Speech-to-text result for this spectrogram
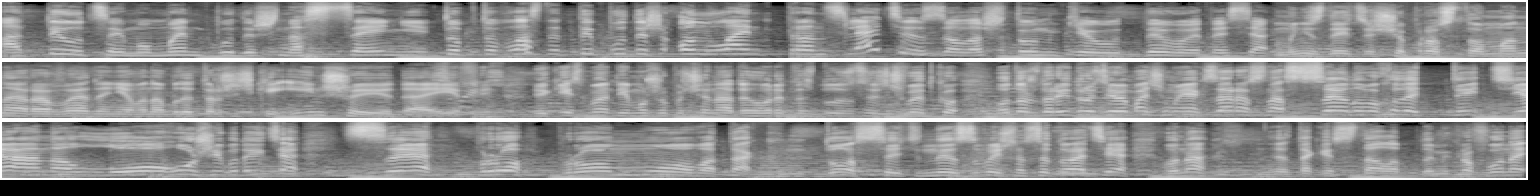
а ти у цей момент будеш на сцені. Тобто, власне, ти будеш онлайн-трансляцію з залаштунків дивитися. Мені здається, що просто манера ведення вона буде трошечки іншою. Да, і в якийсь момент я можу починати говорити досить швидко. Отож, дорогі друзі, ми бачимо, як зараз на сцену виходить Тетяна Логуш. І подивіться, це про промова. Так, досить незвична ситуація. Вона е, так і стала до мікрофона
